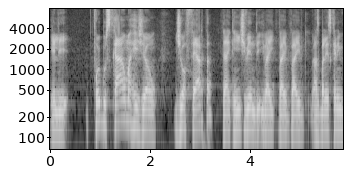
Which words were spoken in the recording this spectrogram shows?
ele foi buscar uma região de oferta, tá? Tem gente vende, vai, vai, vai, as baleias querem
